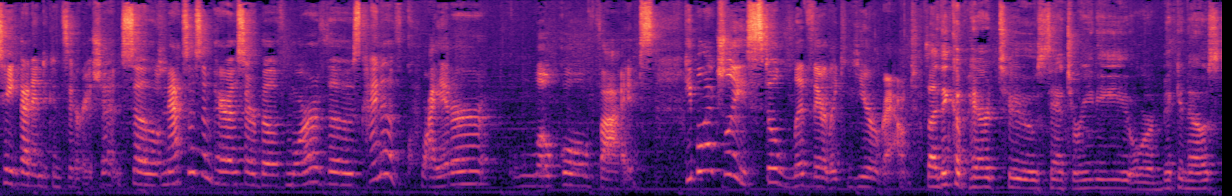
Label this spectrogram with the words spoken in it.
take that into consideration. So Naxos and Paros are both more of those kind of quieter local vibes. People actually still live there like year round. So I think compared to Santorini or Mykonos,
